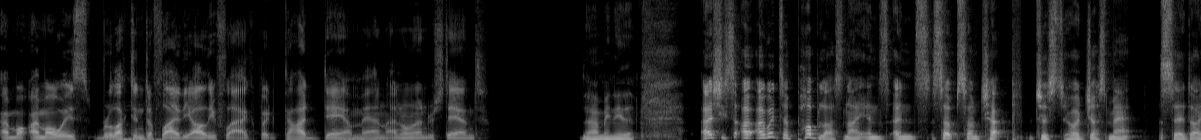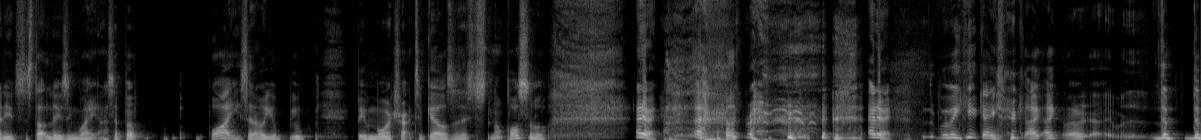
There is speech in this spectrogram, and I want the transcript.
I'm I'm always reluctant to fly the Ollie flag, but god damn, man, I don't understand. No, me neither. Actually, so I, I went to a pub last night, and and some some chap just who I just met said I need to start losing weight. I said, but why? He said, oh, you'll, you'll be more attractive girls. I said, it's just not possible. Anyway, anyway, we keep going. I, I, uh, the the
